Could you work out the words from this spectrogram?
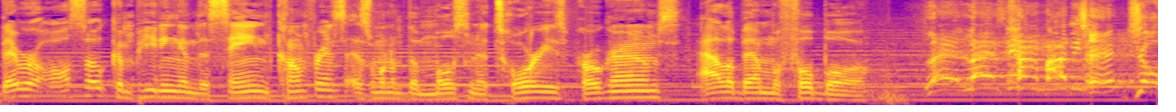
They were also competing in the same conference as one of the most notorious programs, Alabama football. Last time I checked, Joe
